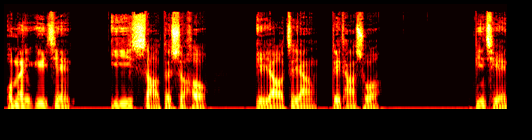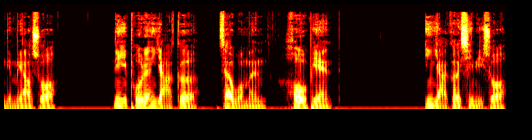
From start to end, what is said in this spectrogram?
我们遇见以扫的时候，也要这样对他说，并且你们要说，你仆人雅各在我们后边。因雅各心里说：“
